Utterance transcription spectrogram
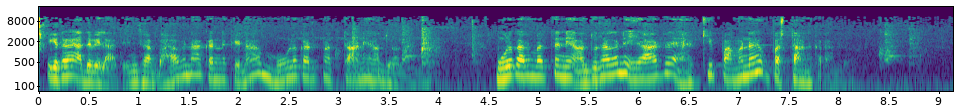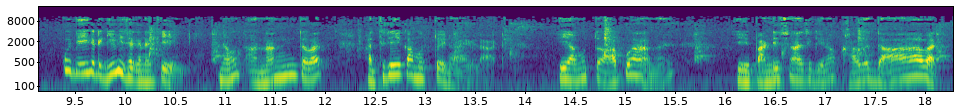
ඒක තමයි අද වෙලා තියෙන්නේ. නිසා භාවනා කරන කෙනා මූල කර්මස්ථානේ හඳුනා ගන්න. මූල කර්මස්ථානේ අඳුනගෙන එයාට හැකි පමණ උපස්ථාන කරන්න. මොකද ඒකට givisගෙන තියෙන්නේ. නමුත් අනන්තවත් අතිරේක අමුත්තු වෙනවා ඒ වෙලාවට. ඒ අමුත්තු ආපුවාම මේ පණ්ඩිත ශාස්ත්‍ර කියනවා කවදාවත්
